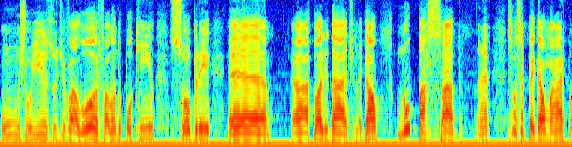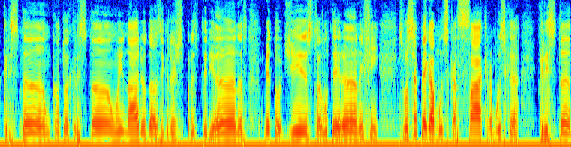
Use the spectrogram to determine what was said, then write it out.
um juízo de valor, falando um pouquinho sobre é, atualidade, legal? No passado, né, se você pegar uma harpa cristã, um cantor cristão, um inário das igrejas presbiterianas, metodista, luterana, enfim, se você pegar música sacra, música cristã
